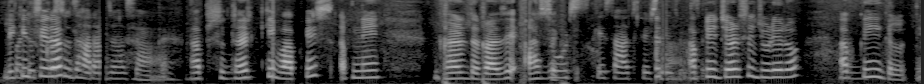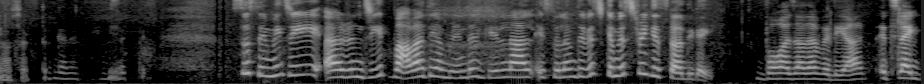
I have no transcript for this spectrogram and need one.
लेकिन But फिर उसको आप सुधारा जा सकता हाँ है आप सुधर के वापस अपने घर दरवाजे आ सकते रूट्स के साथ फिर से हो। जुड़ अपने जड़ से जुड़े रहो आप हम्म। कहीं गलत नहीं हो सकते सकते, गलत नहीं हो सकते ਸੋ ਸਿਮੀ ਜੀ ਅ, ਰਣਜੀਤ ਬਾਵਾ ਤੇ ਅਮਰਿੰਦਰ ਗਿੱਲ ਨਾਲ ਇਸ ਫਿਲਮ ਦੇ ਵਿੱਚ ਕੈਮਿਸਟਰੀ ਕਿਸ ਤਰ੍ਹਾਂ ਦੀ ਰਹੀ ਬਹੁਤ ਜ਼ਿਆਦਾ ਵਧੀਆ it's like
